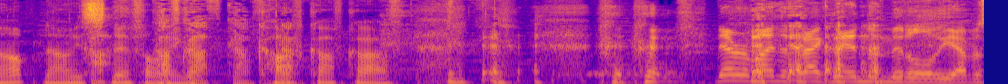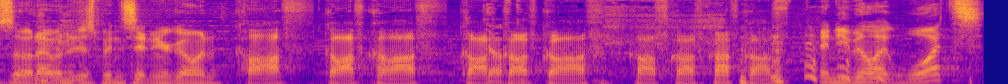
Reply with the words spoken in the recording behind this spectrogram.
Oh, now he's sniffling. cough, cough, cough, cough, cough. Never mind the fact that in the middle of the episode, I would have just been sitting here going cough, cough, cough, cough, cough, cough, cough, cough, cough, cough, and you'd be like, "What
